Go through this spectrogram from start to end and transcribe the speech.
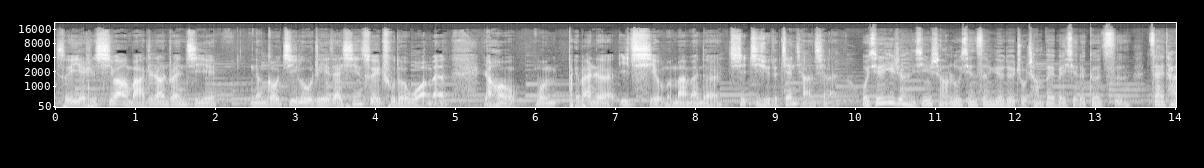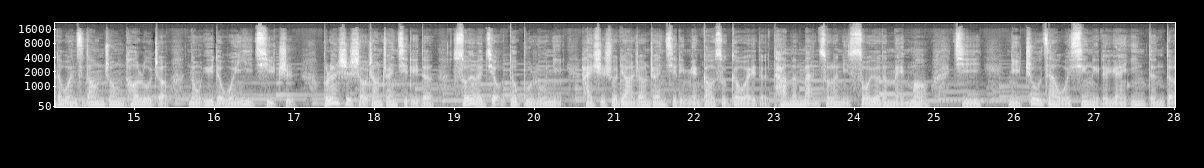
所以也是希望把这张专辑。能够记录这些在心碎处的我们，然后我们陪伴着一起，我们慢慢的继继续的坚强起来。我其实一直很欣赏陆先生乐队主唱贝贝写的歌词，在他的文字当中透露着浓郁的文艺气质。不论是首张专辑里的所有的酒都不如你，还是说第二张专辑里面告诉各位的他们满足了你所有的美梦及你住在我心里的原因等等，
